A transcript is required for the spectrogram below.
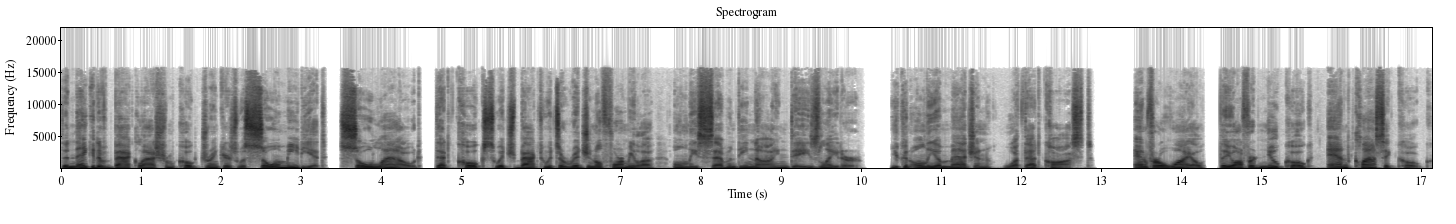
The negative backlash from Coke drinkers was so immediate, so loud, that Coke switched back to its original formula only 79 days later. You can only imagine what that cost. And for a while, they offered New Coke and Classic Coke.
